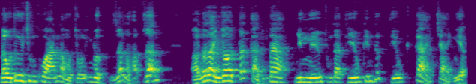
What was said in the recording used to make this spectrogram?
Đầu tư chứng khoán là một trong lĩnh vực rất là hấp dẫn. À, nó dành cho tất cả chúng ta nhưng nếu chúng ta thiếu kiến thức thiếu cái trải nghiệm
